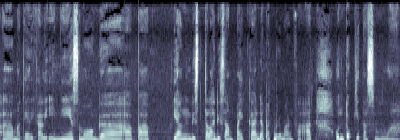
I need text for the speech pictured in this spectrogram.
uh, materi kali ini. Semoga apa yang telah disampaikan dapat bermanfaat untuk kita semua.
